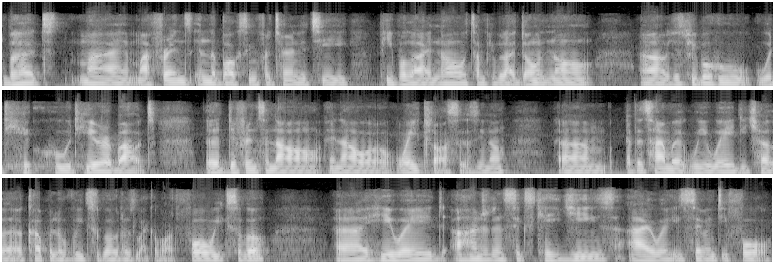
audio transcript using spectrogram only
but my my friends in the boxing fraternity, people I know, some people I don't know, uh, just people who would he- who would hear about the difference in our in our weight classes. You know, um, at the time we weighed each other a couple of weeks ago, it was like about four weeks ago. Uh, he weighed 106 kgs. I weighed 74,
